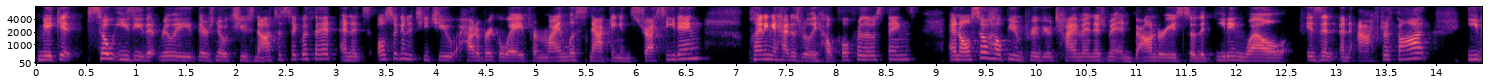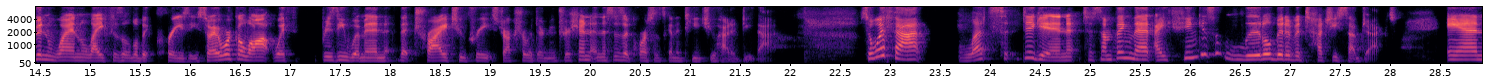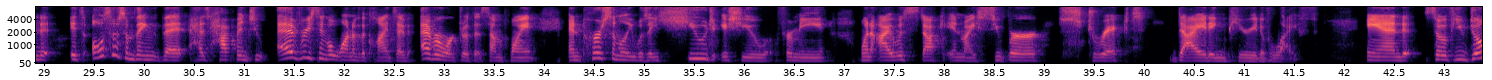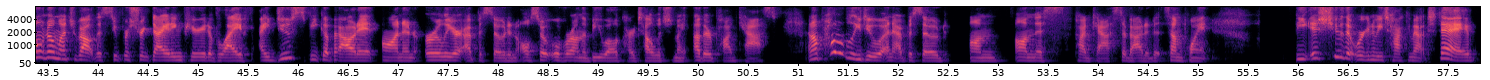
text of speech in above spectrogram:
make it so easy that really there's no excuse not to stick with it. And it's also going to teach you how to break away from mindless snacking and stress eating. Planning ahead is really helpful for those things and also help you improve your time management and boundaries so that eating well isn't an afterthought, even when life is a little bit crazy. So I work a lot with busy women that try to create structure with their nutrition. And this is a course that's going to teach you how to do that. So, with that, let's dig in to something that I think is a little bit of a touchy subject. And it's also something that has happened to every single one of the clients I've ever worked with at some point, and personally was a huge issue for me when I was stuck in my super strict dieting period of life. And so, if you don't know much about the super strict dieting period of life, I do speak about it on an earlier episode and also over on the Be Well Cartel, which is my other podcast. And I'll probably do an episode on, on this podcast about it at some point. The issue that we're going to be talking about today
